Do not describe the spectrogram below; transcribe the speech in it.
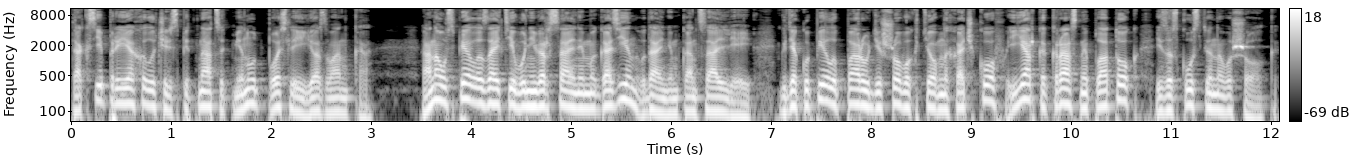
Такси приехало через 15 минут после ее звонка. Она успела зайти в универсальный магазин в дальнем конце аллеи, где купила пару дешевых темных очков и ярко-красный платок из искусственного шелка.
